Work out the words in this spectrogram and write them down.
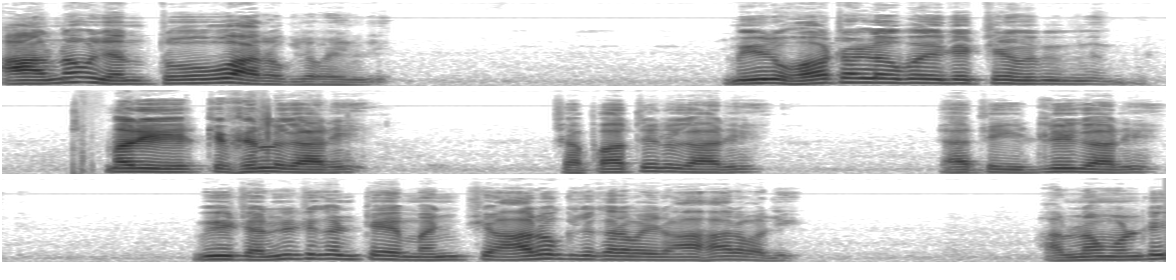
ఆ అన్నం ఎంతో ఆరోగ్యమైంది. మీరు హోటల్లో పోయి తెచ్చిన మరి టిఫిన్లు కానీ చపాతీలు కానీ లేకపోతే ఇడ్లీ కానీ వీటన్నిటికంటే మంచి ఆరోగ్యకరమైన ఆహారం అది. అన్నం వండి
